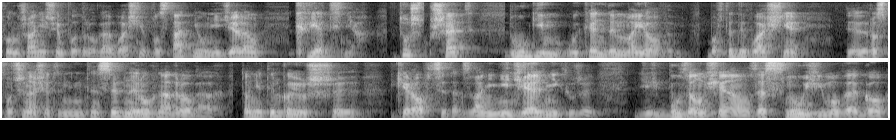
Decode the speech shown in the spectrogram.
poruszanie się po drogach właśnie w ostatnią niedzielę kwietnia, tuż przed długim weekendem majowym, bo wtedy właśnie y, rozpoczyna się ten intensywny ruch na drogach. To nie tylko już y, kierowcy tak zwani niedzielni, którzy gdzieś budzą się ze snu zimowego,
